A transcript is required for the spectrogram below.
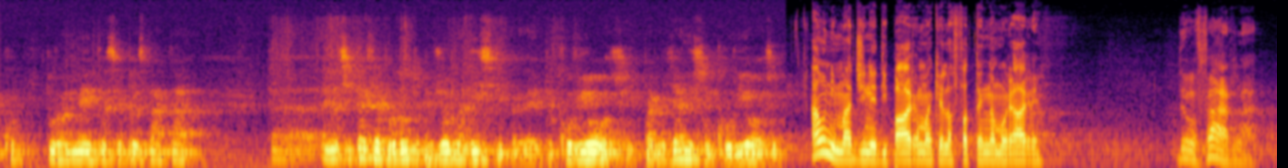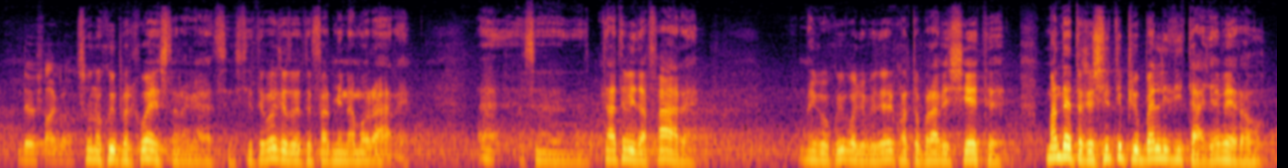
culturalmente è sempre stata... Eh, è la città che ha prodotto più giornalisti, per esempio, curiosi, i parmigiani sono curiosi. Ha un'immagine di Parma che l'ha fatta innamorare? Devo farla. Deve farla. Sono qui per questo, ragazzi. Siete voi che dovete farmi innamorare. Eh, datevi da fare. Vengo qui, voglio vedere quanto bravi siete. Mi hanno detto che siete i più belli d'Italia, è vero?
